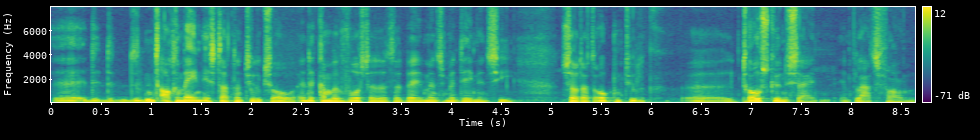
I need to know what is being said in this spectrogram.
uh, in het algemeen is dat natuurlijk zo. En ik kan me voorstellen dat dat bij mensen met dementie... zou dat ook natuurlijk uh, troost kunnen zijn. In plaats van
